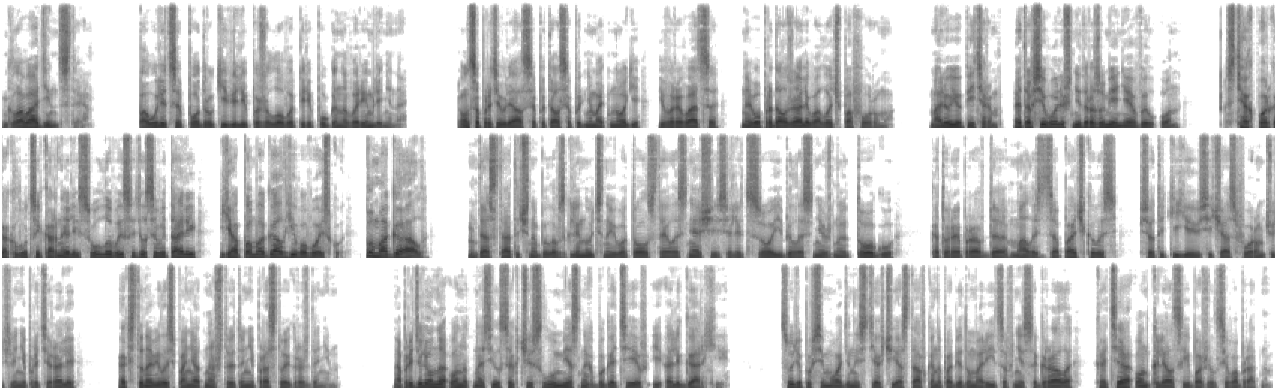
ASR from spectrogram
Глава одиннадцатая. По улице под руки вели пожилого перепуганного римлянина. Он сопротивлялся, пытался поднимать ноги и вырываться, но его продолжали волочь по форуму. «Молю Юпитером, это всего лишь недоразумение», — выл он. «С тех пор, как Луций Корнелий Сулла высадился в Италии, я помогал его войску. Помогал!» Достаточно было взглянуть на его толстое лоснящееся лицо и белоснежную тогу — которая, правда, малость запачкалась, все-таки ею сейчас форум чуть ли не протирали, как становилось понятно, что это не простой гражданин. Определенно он относился к числу местных богатеев и олигархии. Судя по всему, один из тех, чья ставка на победу марийцев не сыграла, хотя он клялся и божился в обратном.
